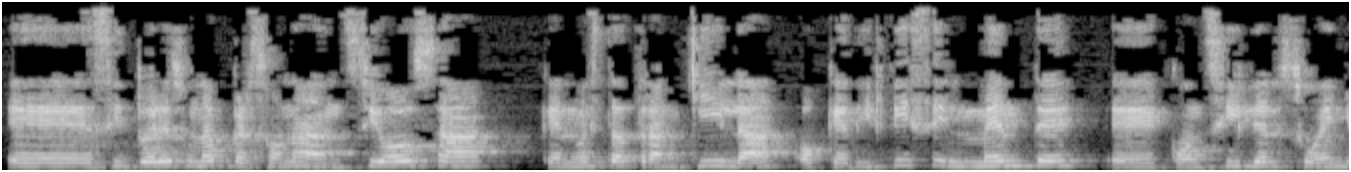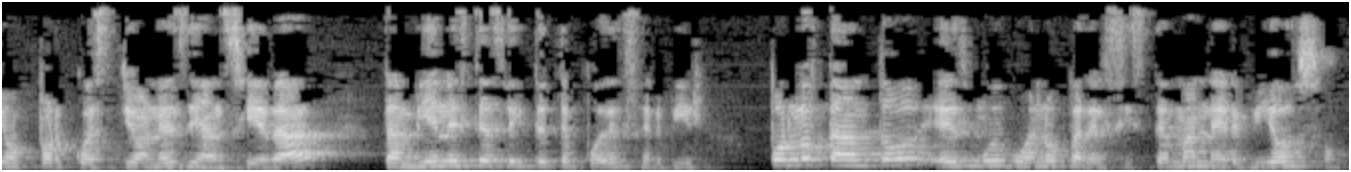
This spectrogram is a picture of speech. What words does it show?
Eh, si tú eres una persona ansiosa, que no está tranquila o que difícilmente eh, concilia el sueño por cuestiones de ansiedad, también este aceite te puede servir. Por lo tanto, es muy bueno para el sistema nervioso,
